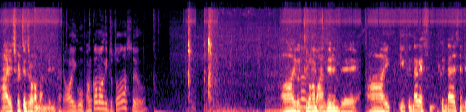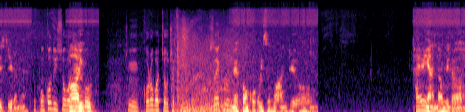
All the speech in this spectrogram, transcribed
아, 이거 절대 들어가면 안 됩니다. 아 이거 반까마귀도 떠났어요. 아, 이거 끝났네요. 들어가면 안 되는데. 아, 이, 이 끝나겠, 끝날 텐데, 진짜 이러면. 저 벙커도 있어가지고. 아, 이거, 저기 걸어봤자 어차피 사이클론. 네, 벙커가 있어서 안 돼요. 타이밍이 안 나옵니다. 네,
